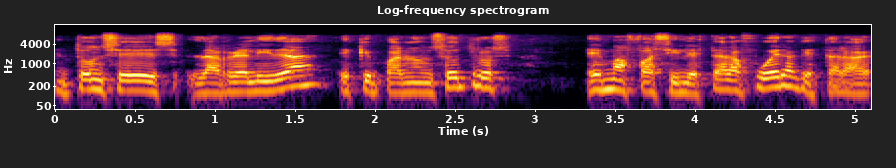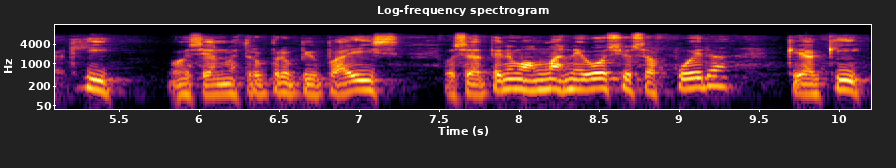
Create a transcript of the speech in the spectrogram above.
Entonces, la realidad es que para nosotros es más fácil estar afuera que estar aquí, o sea, en nuestro propio país. O sea, tenemos más negocios afuera que aquí.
